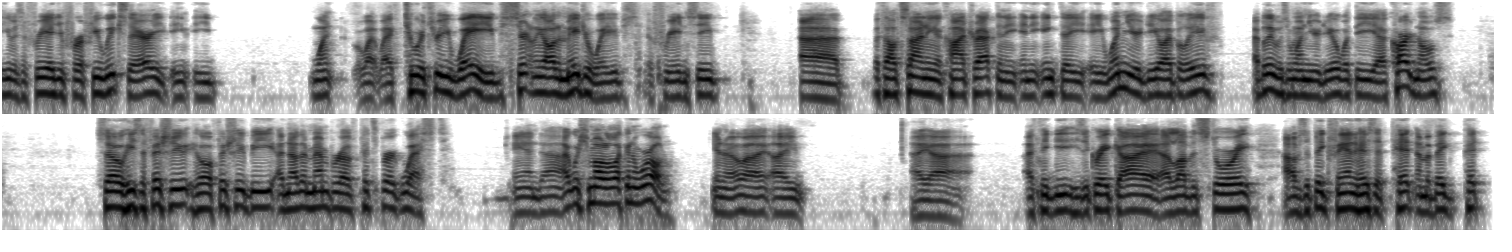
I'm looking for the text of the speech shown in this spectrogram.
he was a free agent for a few weeks there. He, he, he went what, like two or three waves, certainly all the major waves of free agency, uh, without signing a contract, and he, and he inked a, a one year deal, I believe. I believe it was a one year deal with the uh, Cardinals. So he's officially he'll officially be another member of Pittsburgh West, and uh, I wish him all the luck in the world. You know, I I I, uh, I think he's a great guy. I love his story. I was a big fan of his at Pitt. I'm a big Pitt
